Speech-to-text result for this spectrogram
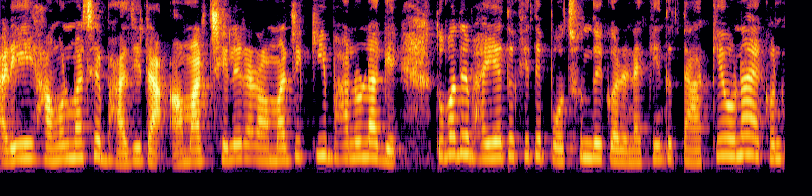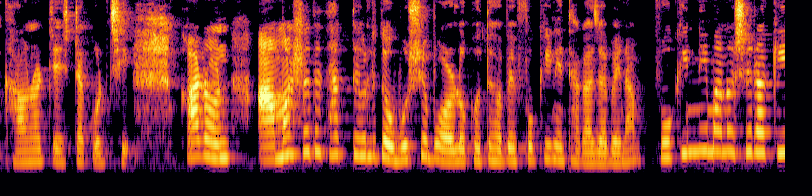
আর এই হাঙর মাছের ভাজিটা আমার ছেলের আর আমার যে কী ভালো লাগে, তোমাদের ভাইয়া তো খেতে পছন্দই করে না, কিন্তু তাকেও না এখন খাওয়ানোর চেষ্টা করছি। কারণ আমার সাথে থাকতে হলে তো অবশ্যই বড়লোক হতে হবে, ফকিনি থাকা যাবে না। ফকিনি মানুষেরা কি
